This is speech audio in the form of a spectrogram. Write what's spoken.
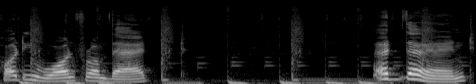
what you want from that, at the end,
